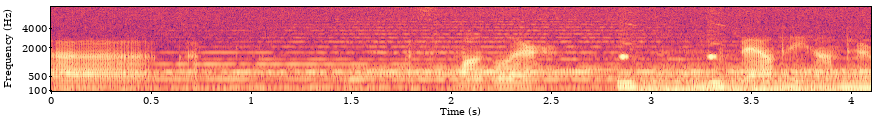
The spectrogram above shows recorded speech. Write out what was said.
uh, a, a smuggler, bounty hunter,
